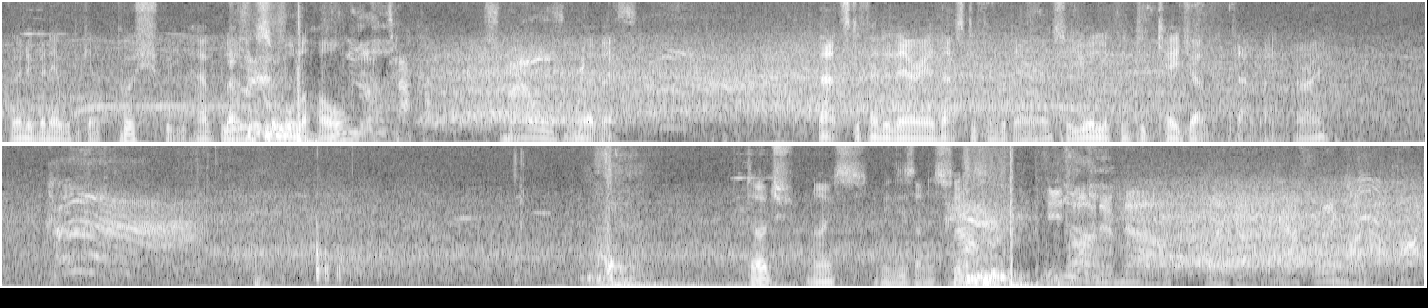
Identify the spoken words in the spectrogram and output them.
You've only been able to get a push, but you have blown a smaller hole. Tackle. Smells Love it. weakness. That's defended area, that's defended area. So you're looking to cage up that way, alright? Dodge, nice. Means he's on his feet. He's on him now, like a halfling on a hot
